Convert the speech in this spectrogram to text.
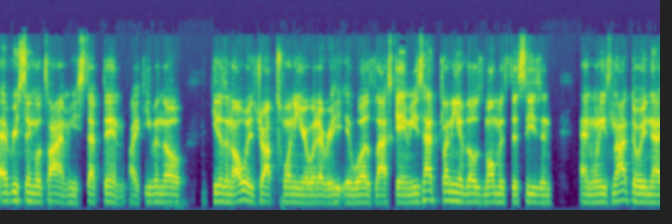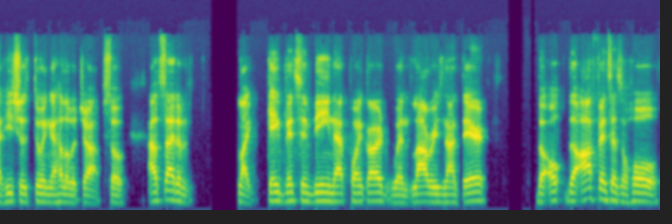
every single time he stepped in. Like, even though he doesn't always drop 20 or whatever he, it was last game, he's had plenty of those moments this season. And when he's not doing that, he's just doing a hell of a job. So, outside of like Gabe Vincent being that point guard when Lowry's not there, the the offense as a whole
